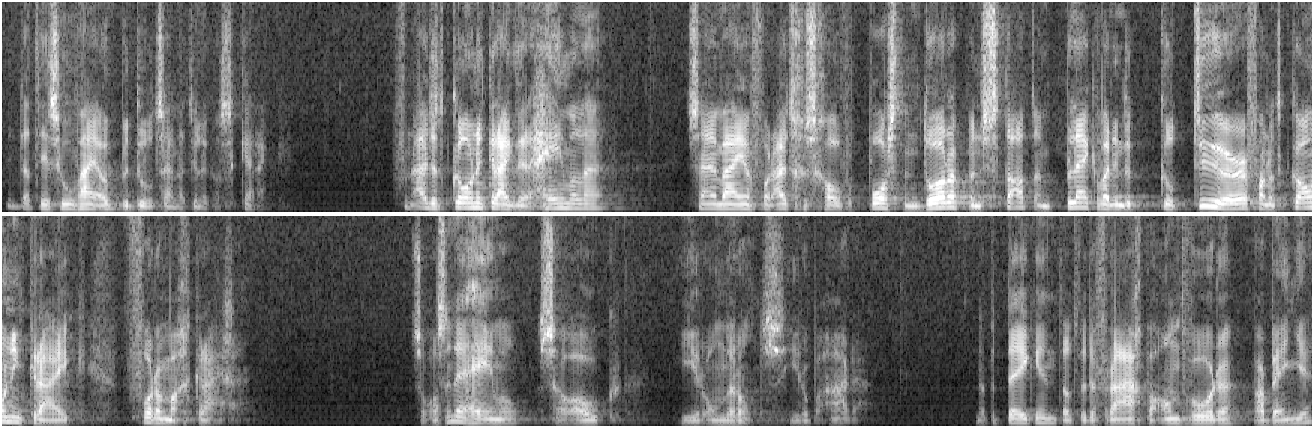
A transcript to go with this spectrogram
Dat is hoe wij ook bedoeld zijn natuurlijk als kerk. Vanuit het koninkrijk der hemelen zijn wij een vooruitgeschoven post, een dorp, een stad, een plek waarin de cultuur van het koninkrijk vorm mag krijgen. Zoals in de hemel, zo ook hier onder ons, hier op aarde. Dat betekent dat we de vraag beantwoorden, waar ben je?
